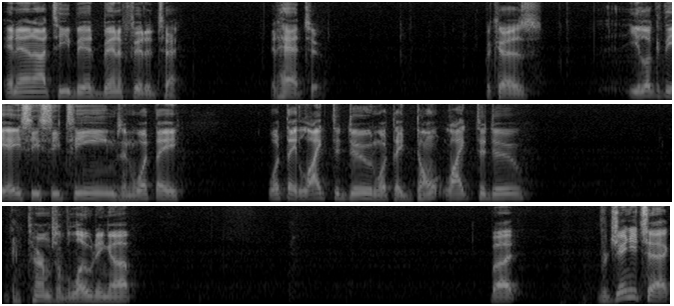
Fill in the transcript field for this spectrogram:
an NIT bid benefited Tech. It had to. Because you look at the ACC teams and what they what they like to do and what they don't like to do in terms of loading up. But Virginia Tech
